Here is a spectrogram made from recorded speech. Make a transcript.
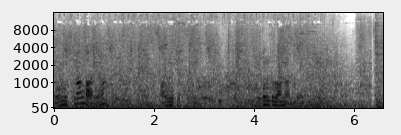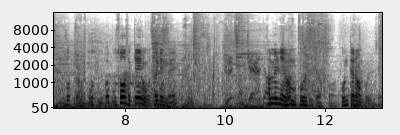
너무 심한 거 아니야? 아무래도 그 정도로 하면 안 돼. 무섭잖아. 뭐, 뭐 무서워서 게임을 못하겠네? 카밀님 한번 보여주세요. 어, 본때를 한번 보여주세요.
